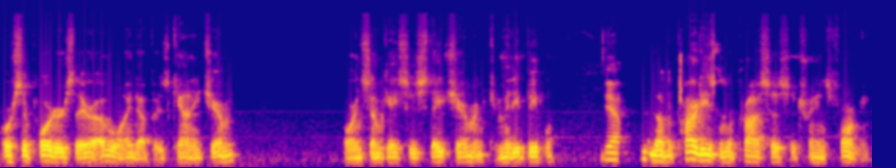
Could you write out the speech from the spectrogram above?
or supporters thereof wind up as county chairman, or in some cases, state chairman, committee people. Yeah. You know, the party's in the process of transforming.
